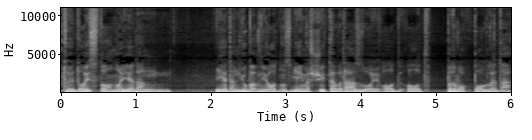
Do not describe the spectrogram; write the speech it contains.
to je doista ono jedan, jedan ljubavni odnos gdje imaš čitav razvoj od, od prvog pogleda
